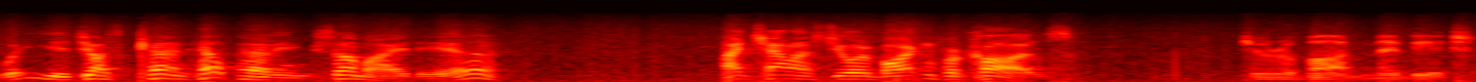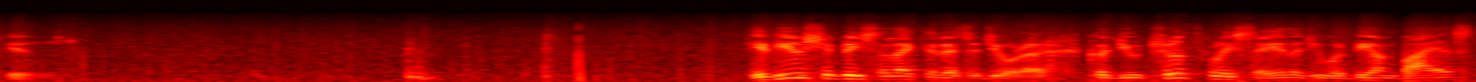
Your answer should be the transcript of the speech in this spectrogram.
well, you just can't help having some idea. I challenge Juror Barton for cause. Juror Barton may be excused. If you should be selected as a juror, could you truthfully say that you would be unbiased?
